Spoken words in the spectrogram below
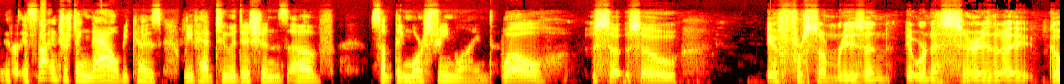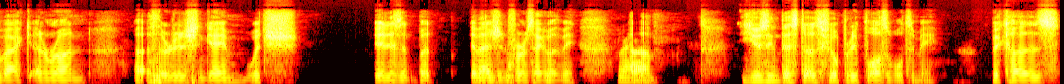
It, it's not interesting now because we've had two editions of something more streamlined. Well, so so if for some reason it were necessary that I go back and run a third edition game, which it isn't, but imagine for a second with me. Right. Um, using this does feel pretty plausible to me because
